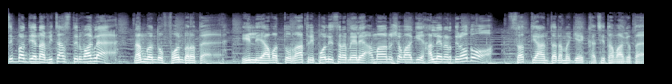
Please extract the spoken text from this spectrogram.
ಸಿಬ್ಬಂದಿಯನ್ನ ವಿಚಾರಿಸ್ತಿರುವಾಗಲೇ ನಮಗೊಂದು ಫೋನ್ ಬರುತ್ತೆ. ಇಲ್ಲಿ ಅವತ್ತು ರಾತ್ರಿ ಪೊಲೀಸರ ಮೇಲೆ ಅಮಾನುಷವಾಗಿ ಹಲ್ಲೆ ನಡೆದಿರೋದು ಸತ್ಯ ಅಂತ ನಮಗೆ ಖಚಿತವಾಗುತ್ತೆ.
